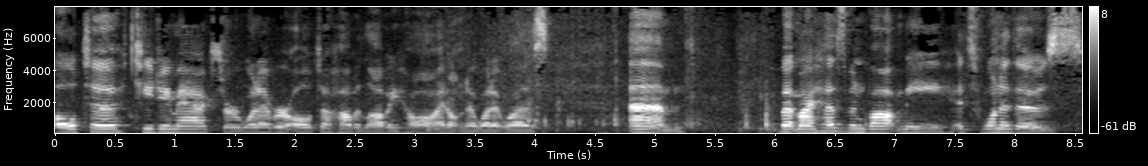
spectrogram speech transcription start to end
Ulta, TJ Maxx or whatever, Ulta, Hobby Lobby haul. I don't know what it was. Um, but my husband bought me, it's one of those,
